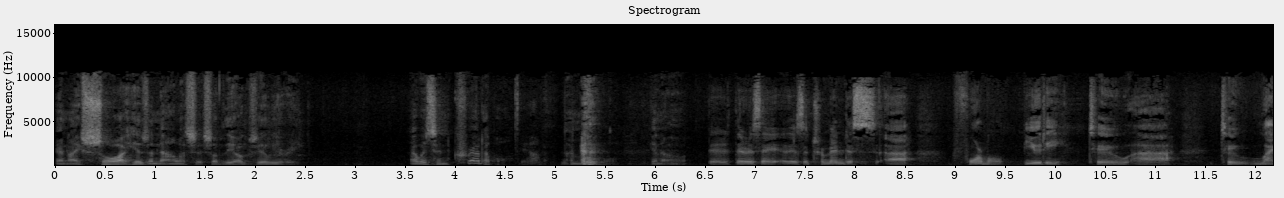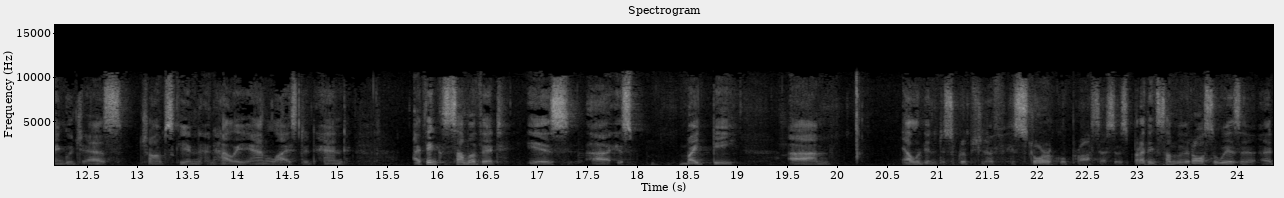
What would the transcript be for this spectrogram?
and I saw his analysis of the auxiliary, that was incredible. Yeah. I mean, you know. There, there's, a, there's a tremendous uh, formal beauty to uh, to language as Chomsky and, and Halle analyzed it. And I think some of it is, uh, is might be um, elegant description of historical processes, but I think some of it also is a, a,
